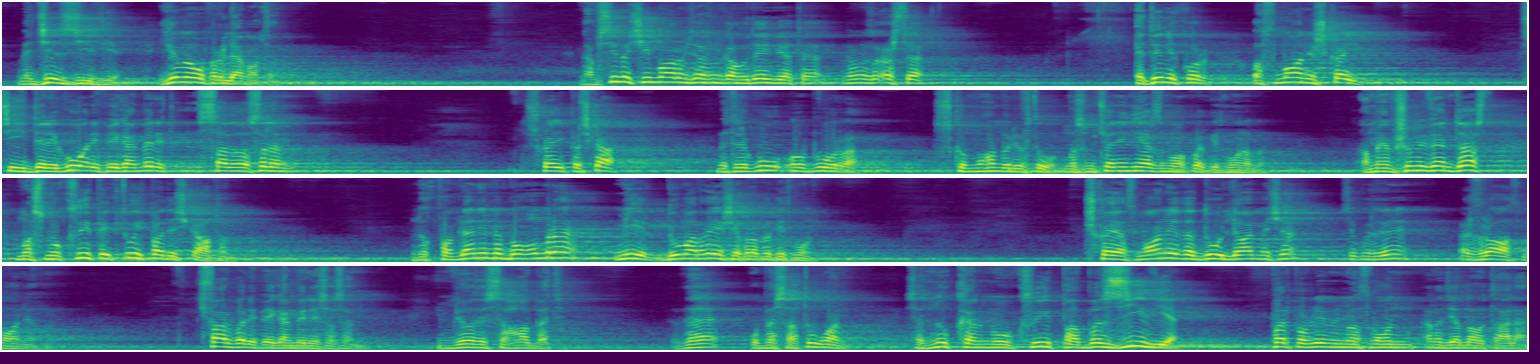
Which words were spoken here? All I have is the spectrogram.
Me gjetë zgjidhje, jo me bo problematë. Nga mësime që i marrim gjithë nga Hudejbija të, në mëzë është e dini kur Othmani shkoj si i deleguar i pejgamberit sallallahu alajhi wasallam shkoi për çka me tregu o burra s'kem ardh me luftu mos më çoni njerëz mo për këtë punë ama jam shumë i vendos mos m'u kthy pej këtuj pa diçka apo Nuk po m'leni me bë umre, mirë, du marrëveshje pra për këtë punë. Shkoj Osmani dhe dul lajmi që, sikur e dini, është vra Osmani. Çfarë bëri pejgamberi salallahu alejhi selem? I mblodhi sahabet dhe u besatuan se nuk kanë m'u kthy pa bë zgjidhje për problemin me Osmanin radiallahu ta'ala.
